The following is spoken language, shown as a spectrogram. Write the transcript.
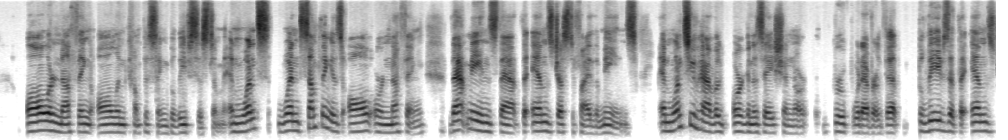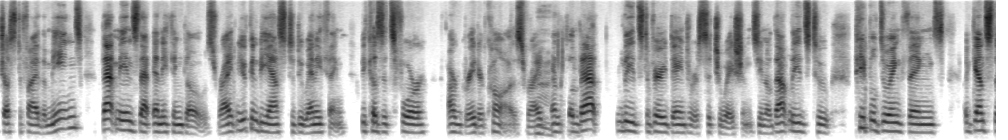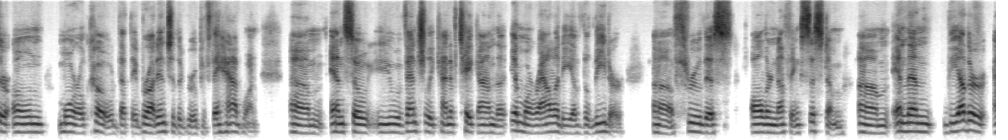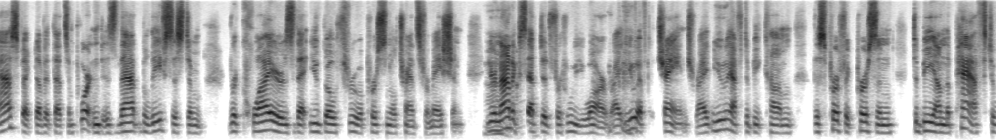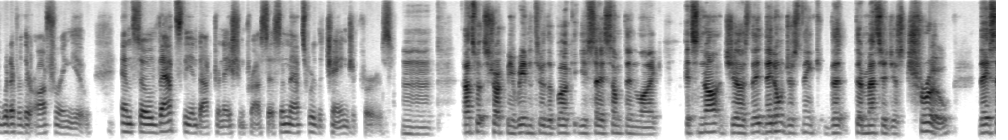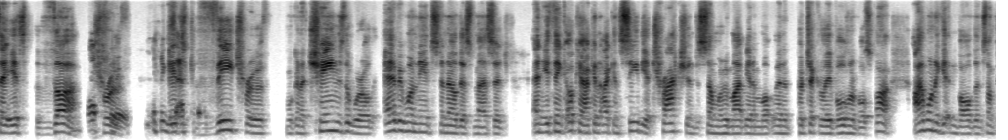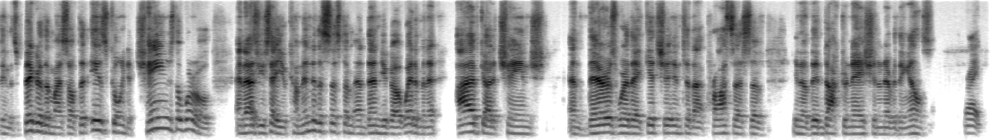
all or nothing, all encompassing belief system. And once when something is all or nothing, that means that the ends justify the means. And once you have an organization or group, whatever, that believes that the ends justify the means, that means that anything goes, right? You can be asked to do anything because it's for our greater cause, right? Mm. And so that leads to very dangerous situations. You know, that leads to people doing things against their own moral code that they brought into the group if they had one. Um, and so you eventually kind of take on the immorality of the leader uh, through this all or nothing system. Um, and then the other aspect of it that's important is that belief system requires that you go through a personal transformation. You're not mm. accepted for who you are, right? You have to change, right? You have to become this perfect person to be on the path to whatever they're offering you. And so that's the indoctrination process, and that's where the change occurs. Mm-hmm. That's what struck me reading through the book. You say something like, it's not just they, they don't just think that their message is true they say it's the That's truth true. exactly. it's the truth we're going to change the world everyone needs to know this message and you think okay i can i can see the attraction to someone who might be in a, in a particularly vulnerable spot. I want to get involved in something that's bigger than myself that is going to change the world. And as you say you come into the system and then you go wait a minute i've got to change. And there's where they get you into that process of you know the indoctrination and everything else. Right.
